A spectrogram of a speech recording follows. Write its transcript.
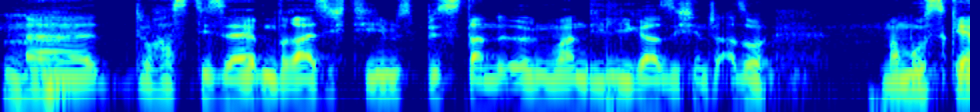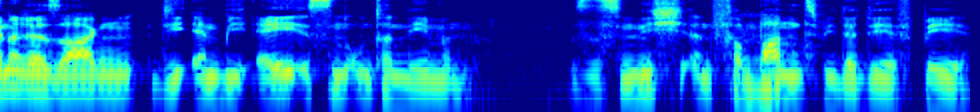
Mhm. Äh, du hast dieselben 30 Teams, bis dann irgendwann die Liga sich entscheidet. Also man muss generell sagen, die NBA ist ein Unternehmen. Es ist nicht ein Verband wie der DFB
